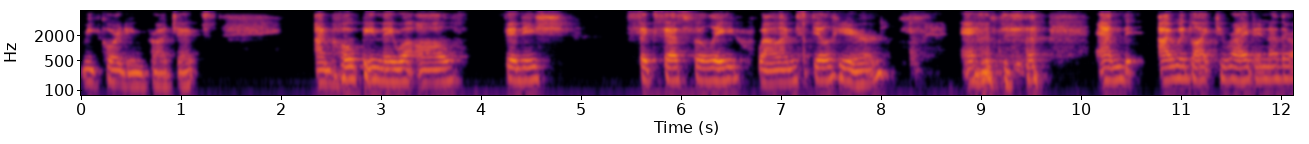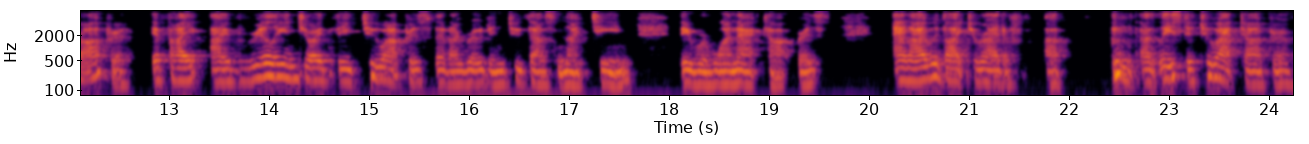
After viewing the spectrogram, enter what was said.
recording projects. I'm hoping they will all finish successfully while I'm still here. And and I would like to write another opera. If I I really enjoyed the two operas that I wrote in 2019. They were one act operas, and I would like to write a, a at least a two act opera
